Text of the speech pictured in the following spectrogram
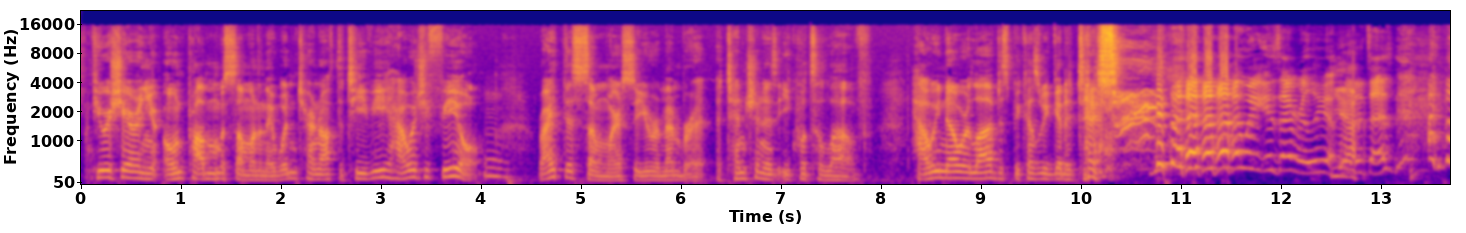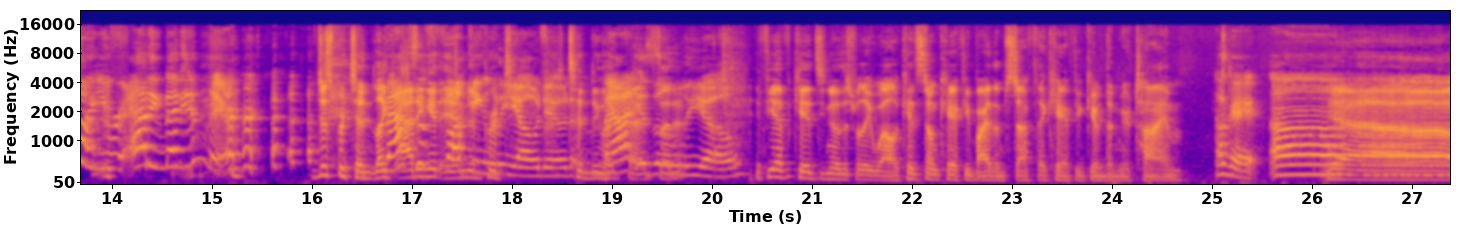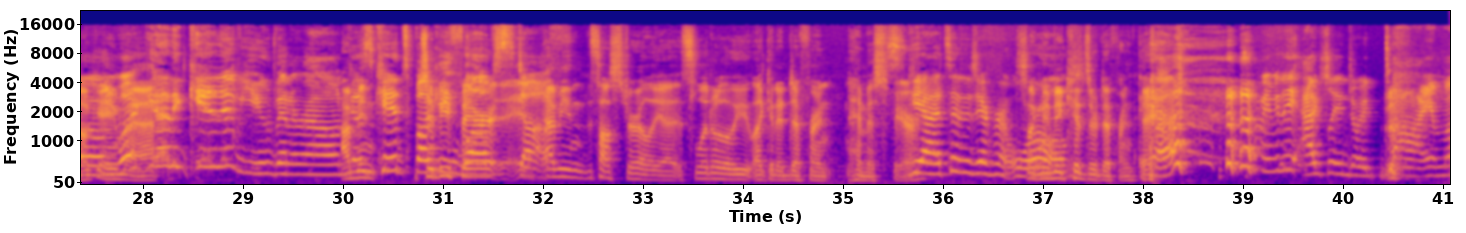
If you were sharing your own problem with someone and they wouldn't turn off the TV, how would you feel? Write this somewhere so you remember it. Attention is equal to love. How we know we're loved is because we get attention. Wait, is that really Yeah. what it says? I thought you were adding that in there. Just pretend, like Matt's adding it in and pre- Leo, dude. pretending like Matt that's is a it. Leo. If you have kids, you know this really well. Kids don't care if you buy them stuff; they care if you give them your time. Okay. Um, Yeah, okay, What Matt. kind of kid have you been around? I mean, kids to fucking be fair, love it- stuff. I mean, it's Australia. It's literally like in a different hemisphere. yeah, it's in a different world. So maybe kids are different there. Yeah. maybe they actually enjoy time.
